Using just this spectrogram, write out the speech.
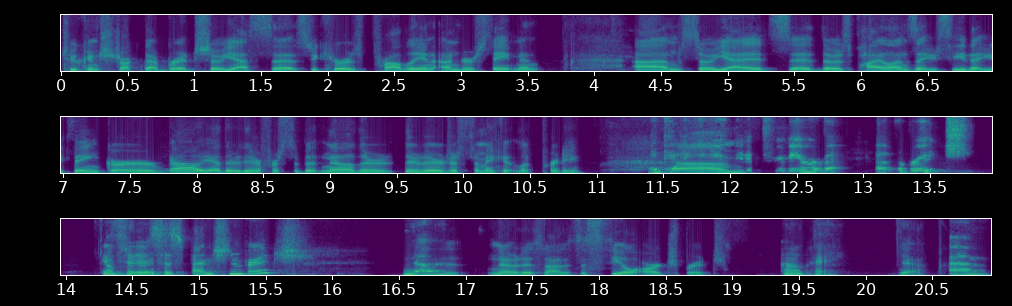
to construct that bridge. So yes, uh, secure is probably an understatement. Um, so yeah, it's uh, those pylons that you see that you think are oh yeah they're there for a bit. No, they're they're there just to make it look pretty. And can I give Um, you a bit of trivia about, about the bridge? Is it a suspension bridge? No. No, it is not. It's a steel arch bridge. Okay. Yeah. Um,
